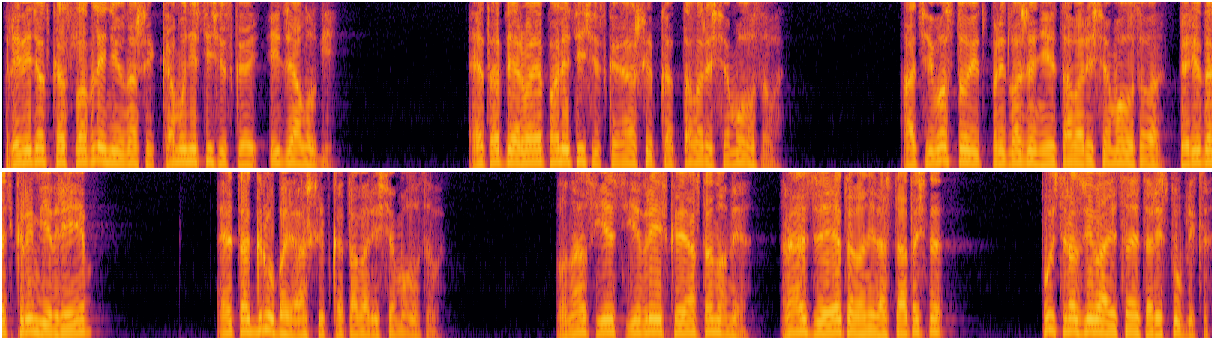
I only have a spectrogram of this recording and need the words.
приведет к ослаблению нашей коммунистической идеологии. Это первая политическая ошибка товарища Молотова. А чего стоит предложение товарища Молотова передать Крым евреям? Это грубая ошибка товарища Молотова. У нас есть еврейская автономия. Разве этого недостаточно? Пусть развивается эта республика.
